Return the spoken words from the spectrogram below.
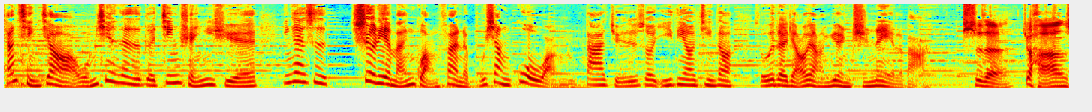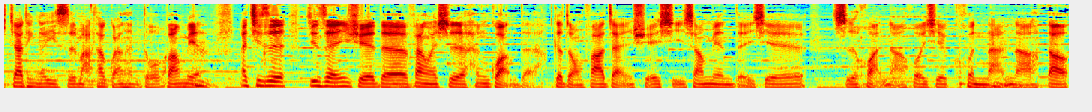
想请教啊，我们现在这个精神医学应该是涉猎蛮广泛的，不像过往大家觉得说一定要进到所谓的疗养院之内了吧？是的，就好像家庭科医师嘛，他管很多方面。那其实精神医学的范围是很广的，各种发展学习上面的一些迟缓啊，或一些困难啊，到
